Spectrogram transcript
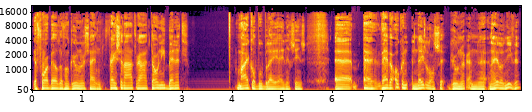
voorbeelden van groeners zijn Frank Sinatra, Tony Bennett... Michael Bublé enigszins. we hebben ook een, Nederlandse groener, een hele nieuwe...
